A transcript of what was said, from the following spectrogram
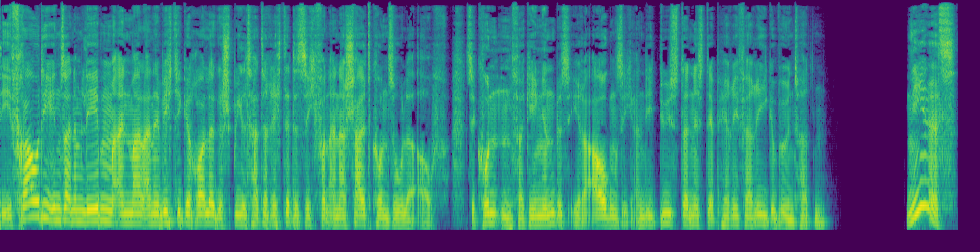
Die Frau, die in seinem Leben einmal eine wichtige Rolle gespielt hatte, richtete sich von einer Schaltkonsole auf. Sekunden vergingen, bis ihre Augen sich an die Düsternis der Peripherie gewöhnt hatten. Nils!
